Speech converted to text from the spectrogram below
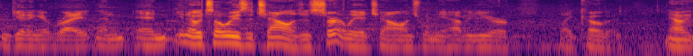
and getting it right. And and you know it's always a challenge. It's certainly a challenge when you have a year like COVID. Now,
